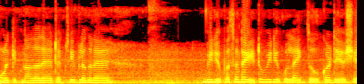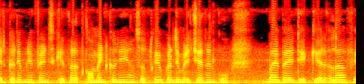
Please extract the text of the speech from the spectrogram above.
और कितना ज़्यादा अट्रैक्टिव लग रहा है। वीडियो पसंद आई तो वीडियो को लाइक ज़रूर कर दें और शेयर करें अपने फ्रेंड्स के साथ। कमेंट करें और सब्सक्राइब कर दें मेरे चैनल को। बाय बाय टेक केयर अल्लाह हाफि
